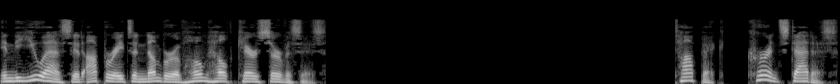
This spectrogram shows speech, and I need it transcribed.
In the U.S., it operates a number of home health care services. Current status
